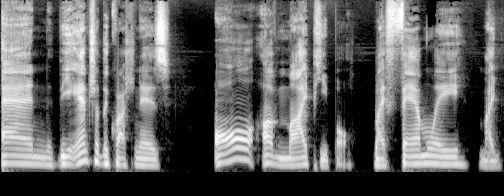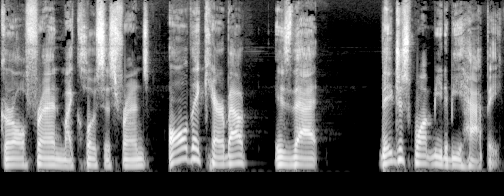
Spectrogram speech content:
And the answer to the question is all of my people, my family, my girlfriend, my closest friends, all they care about is that they just want me to be happy.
